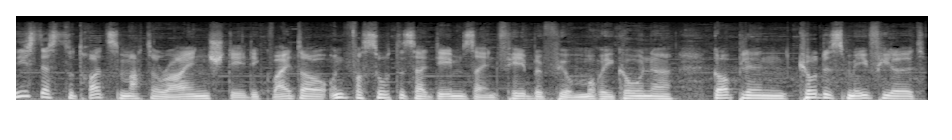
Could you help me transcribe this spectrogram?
Nichtsdestotrotz machte Ryan stetig weiter und versuchte seitdem sein Faible für Morricone, Goblin, Curtis Mayfield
